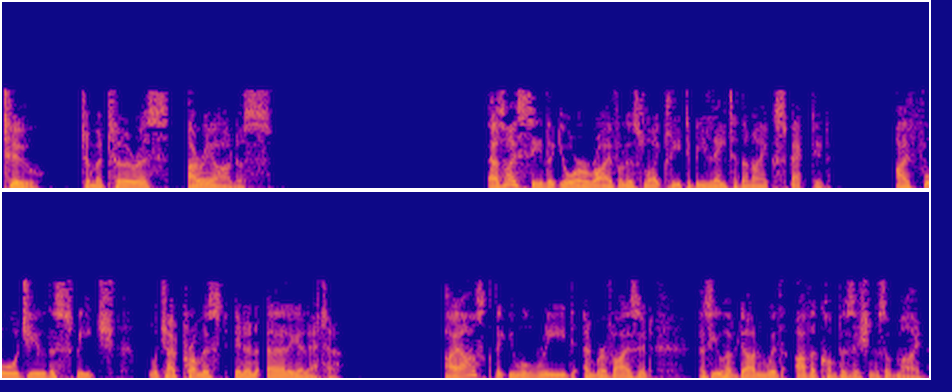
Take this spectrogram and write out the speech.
2. To Maturus Arrianus As I see that your arrival is likely to be later than I expected, I forward you the speech which I promised in an earlier letter. I ask that you will read and revise it as you have done with other compositions of mine,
